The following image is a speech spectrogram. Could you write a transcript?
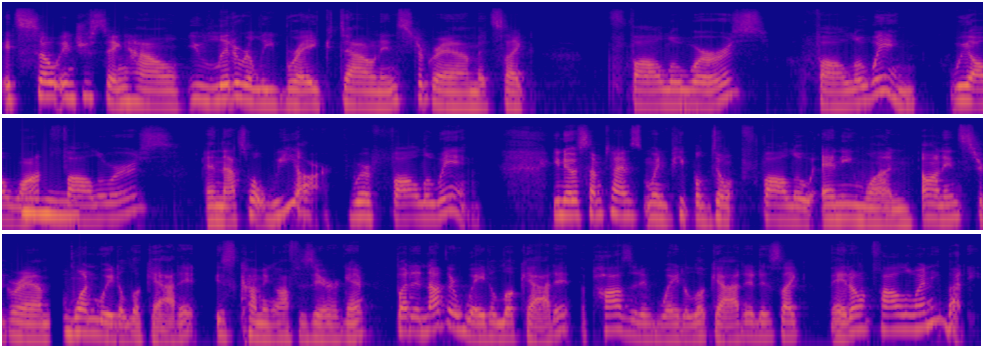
It's so interesting how you literally break down instagram. It's like followers following we all want mm-hmm. followers, and that's what we are. We're following. You know, sometimes when people don't follow anyone on Instagram, one way to look at it is coming off as arrogant. But another way to look at it, the positive way to look at it, is like they don't follow anybody.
